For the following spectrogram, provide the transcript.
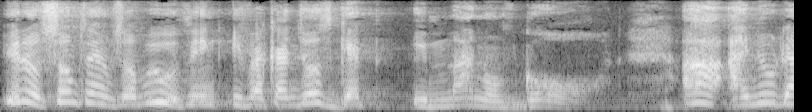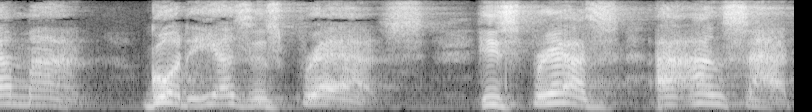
You know, sometimes some people think if I can just get a man of God, ah, I know that man. God hears his prayers. His prayers are answered.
